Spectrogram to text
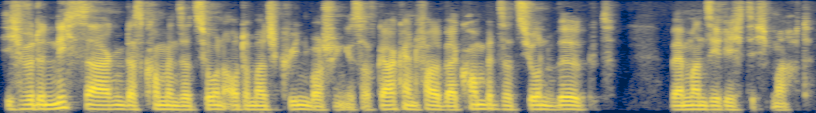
Ich würde nicht sagen, dass Kompensation automatisch Greenwashing ist. Auf gar keinen Fall, weil Kompensation wirkt, wenn man sie richtig macht.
